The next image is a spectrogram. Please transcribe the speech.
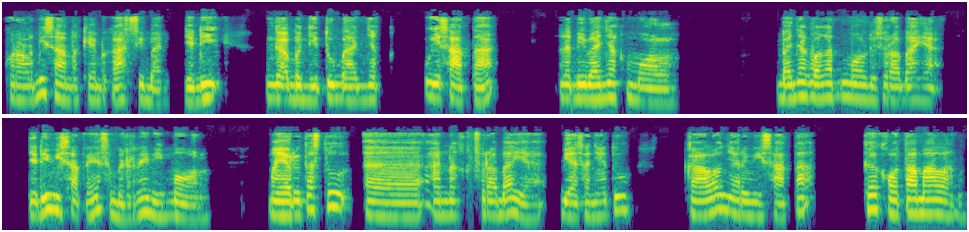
kurang lebih sama kayak Bekasi ban. Jadi nggak begitu banyak wisata lebih banyak mall. Banyak banget mall di Surabaya. Jadi wisatanya sebenarnya di mall mayoritas tuh uh, anak Surabaya biasanya tuh kalau nyari wisata ke kota Malang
